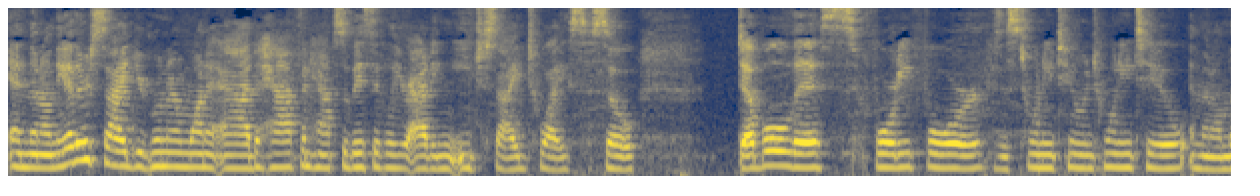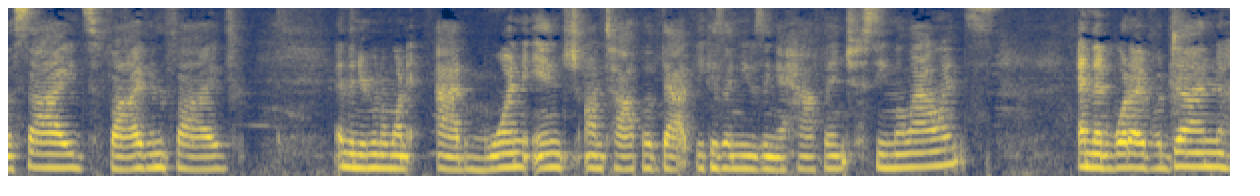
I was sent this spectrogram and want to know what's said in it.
and then on the other side, you're going to want to add half and half. So basically, you're adding each side twice. So double this 44 because it's 22 and 22 and then on the sides 5 and 5 and then you're going to want to add one inch on top of that because I'm using a half inch seam allowance. And then what I've done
